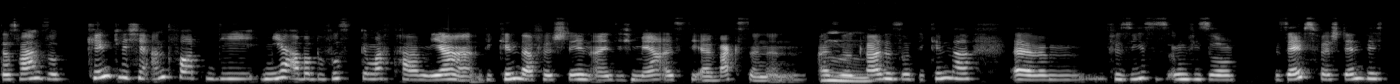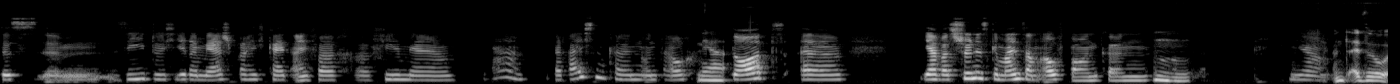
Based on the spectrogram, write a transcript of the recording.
das waren so kindliche Antworten, die mir aber bewusst gemacht haben, ja, die Kinder verstehen eigentlich mehr als die Erwachsenen. Also hm. gerade so die Kinder, ähm, für sie ist es irgendwie so selbstverständlich, dass ähm, sie durch ihre Mehrsprachigkeit einfach äh, viel mehr ja, erreichen können und auch ja. dort äh, ja was Schönes gemeinsam aufbauen können. Hm. Ja. Und also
